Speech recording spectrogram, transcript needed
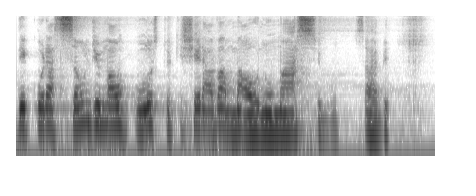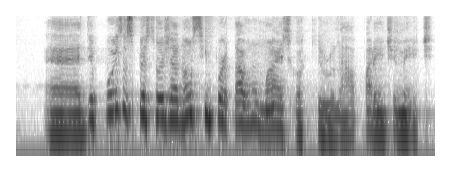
decoração de mau gosto que cheirava mal no máximo, sabe? É, depois as pessoas já não se importavam mais com aquilo lá, aparentemente.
